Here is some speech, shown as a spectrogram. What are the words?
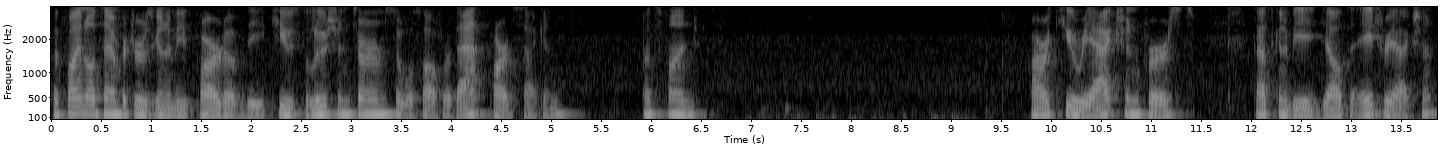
The final temperature is going to be part of the Q solution term, so we'll solve for that part second. Let's find our Q reaction first. That's going to be delta H reaction.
